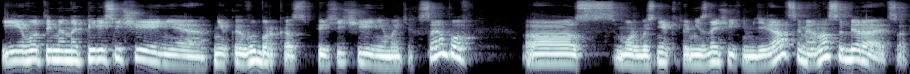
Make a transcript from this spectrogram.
и вот именно пересечение, некая выборка с пересечением этих сэмпов, э, с, может быть, с некоторыми незначительными девиациями, она собирается.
